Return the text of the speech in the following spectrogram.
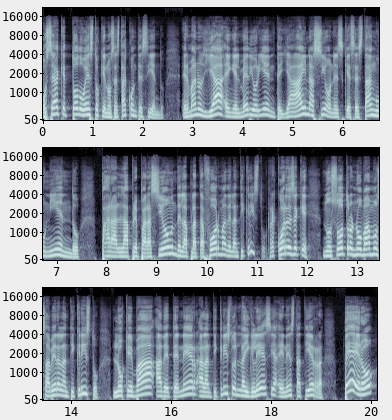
O sea que todo esto que nos está aconteciendo, hermanos, ya en el Medio Oriente ya hay naciones que se están uniendo para la preparación de la plataforma del anticristo. Recuérdese que nosotros no vamos a ver al anticristo. Lo que va a detener al anticristo es la iglesia en esta tierra. Pero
